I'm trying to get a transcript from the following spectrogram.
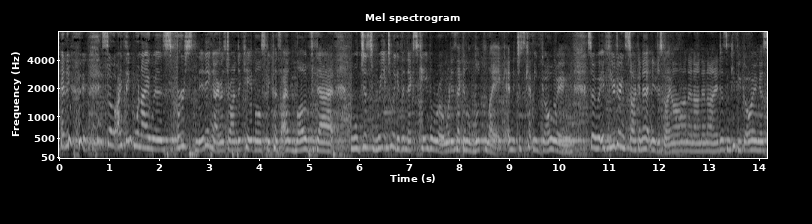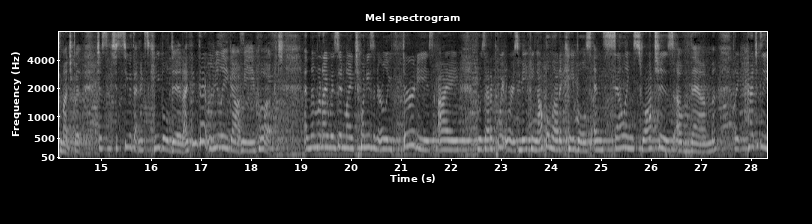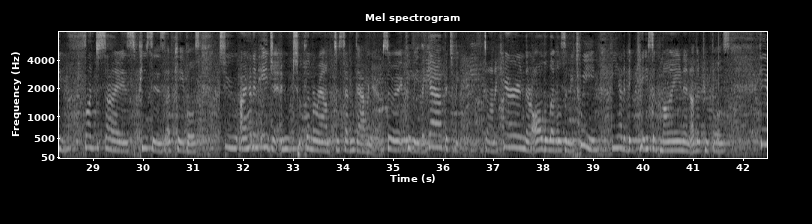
anyway so i think when i was first knitting i was drawn to cables because i loved that well just wait until we get the next cable row what is that going to look like and it just kept me going so if you're doing stockinette and you're just going on and on and on it doesn't keep you going as much but just to see what that next cable did. I think that really got me hooked. And then when I was in my 20s and early 30s, I was at a point where I was making up a lot of cables and selling swatches of them, like practically front size pieces of cables. To I had an agent who took them around to Seventh Avenue. So it could be the Gap, it could be Donna Karan. There are all the levels in between. He had a big case of mine and other people's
